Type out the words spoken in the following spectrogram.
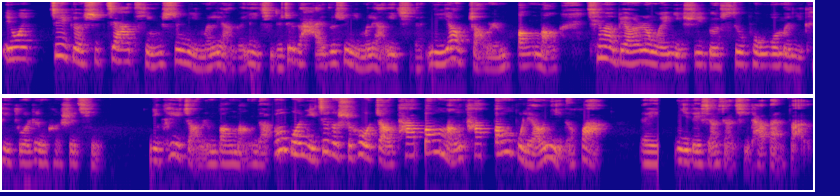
因为这个是家庭，是你们两个一起的，这个孩子是你们俩一起的，你要找人帮忙，千万不要认为你是一个 super woman，你可以做任何事情，你可以找人帮忙的。如果你这个时候找他帮忙，他帮不了你的话，哎，你得想想其他办法了。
